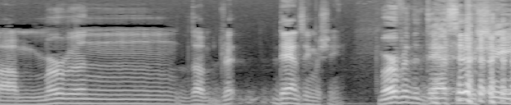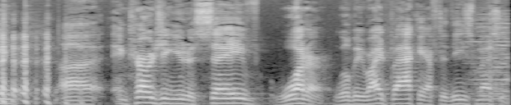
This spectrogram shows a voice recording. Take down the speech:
Um, Mervin the dancing machine. Mervin the Dancing Machine, uh, encouraging you to save water. We'll be right back after these messages.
